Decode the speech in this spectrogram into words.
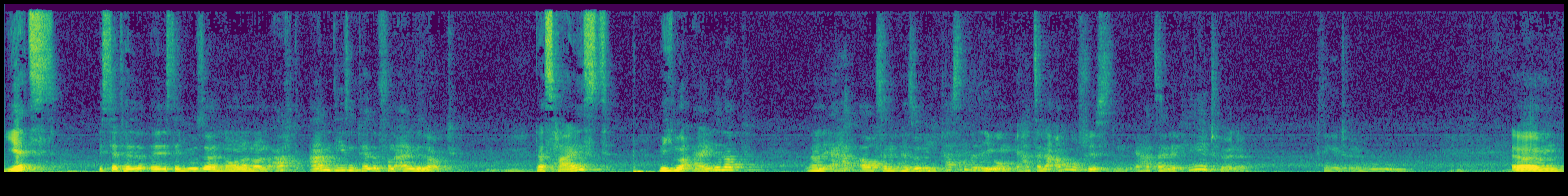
Jetzt ist der, Tele äh, ist der User 998 an diesem Telefon eingeloggt. Das heißt, nicht nur eingeloggt, sondern er hat auch seine persönliche Tastenbelegung, er hat seine Anruflisten, er hat seine Klingeltöne. Klingeltöne, uh. ähm,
